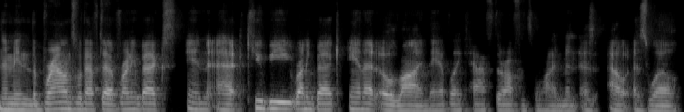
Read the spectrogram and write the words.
I mean, the Browns would have to have running backs in at QB, running back, and at O line. They have like half their offensive linemen as out as well.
